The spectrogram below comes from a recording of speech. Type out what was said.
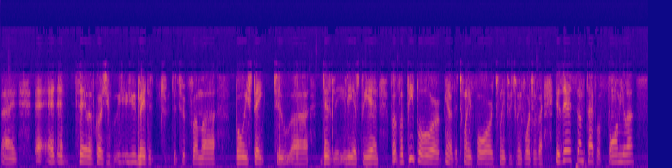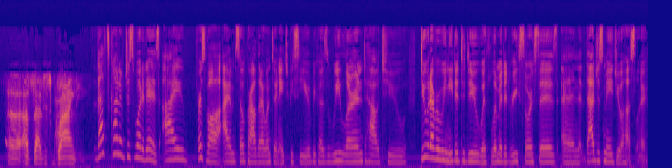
Right. And, and Taylor, of course, you you made the, the trip from uh, Bowie State to uh, Disney and ESPN. For for people who are you know the 24, 23, 24, 25, is there some type of formula uh, outside of just grinding? That's kind of just what it is. I first of all, I am so proud that I went to an HBCU because we learned how to do whatever we needed to do with limited resources and that just made you a hustler.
